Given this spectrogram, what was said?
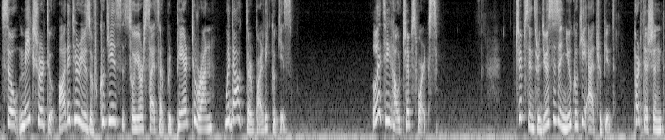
So make sure to audit your use of cookies so your sites are prepared to run without third-party cookies. Let's see how Chips works. Chips introduces a new cookie attribute, partitioned,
